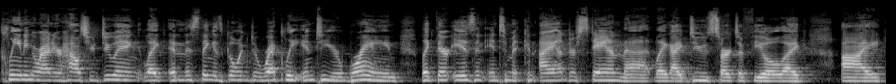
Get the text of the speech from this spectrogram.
cleaning around your house. You're doing like, and this thing is going directly into your brain. Like there is an intimate. Con- I understand that. Like I do start to feel like I,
